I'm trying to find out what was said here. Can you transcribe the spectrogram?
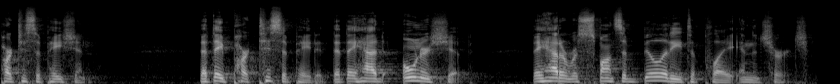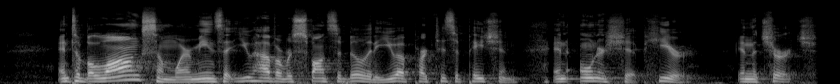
participation, that they participated, that they had ownership, they had a responsibility to play in the church. And to belong somewhere means that you have a responsibility, you have participation and ownership here in the church.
